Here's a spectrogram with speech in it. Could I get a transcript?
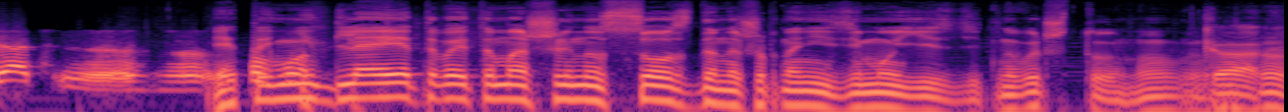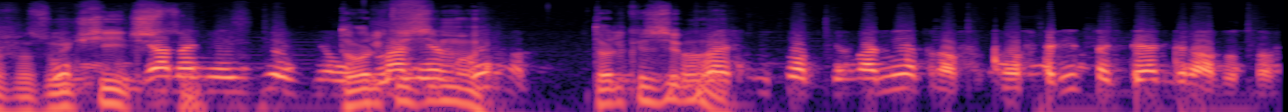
э, э, Это ну, не вот. для этого эта машина создана, чтобы на ней зимой ездить. Ну вы что? Ну, Как? звучит, Я что... на ней ездил Только на зимой. межгород Только зимой. 800 километров э, в 35 градусов.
